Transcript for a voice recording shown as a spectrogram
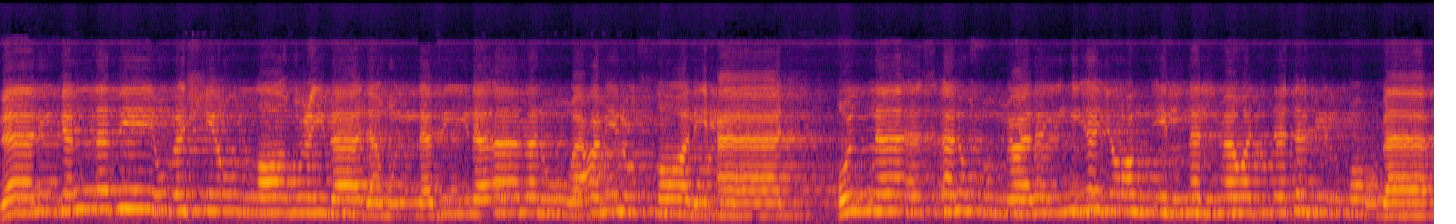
ذلك الذي يبشر الله عباده الذين آمنوا وعملوا الصالحات. قل لا أسألكم عليه أجرا إلا المودة في القربى.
